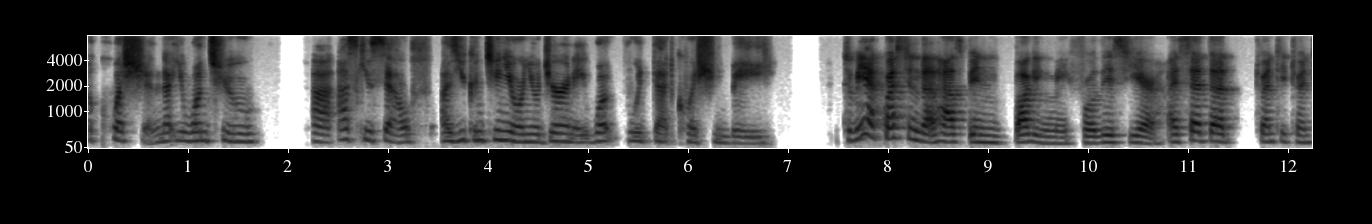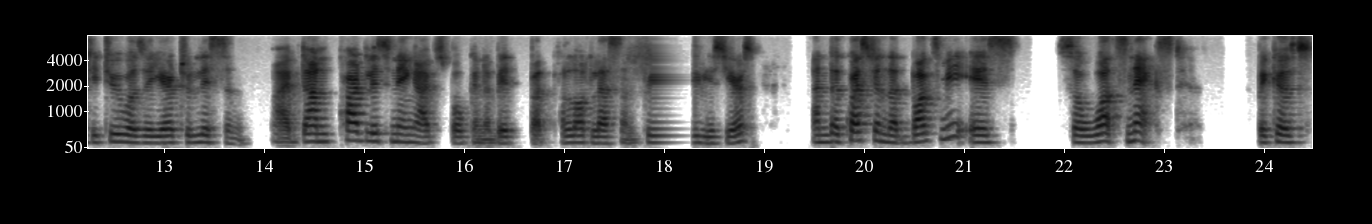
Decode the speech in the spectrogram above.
a question that you want to uh, ask yourself as you continue on your journey what would that question be? To me a question that has been bugging me for this year i said that 2022 was a year to listen. I've done part listening i've spoken a bit but a lot less than previous years. And the question that bugs me is so what's next? Because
